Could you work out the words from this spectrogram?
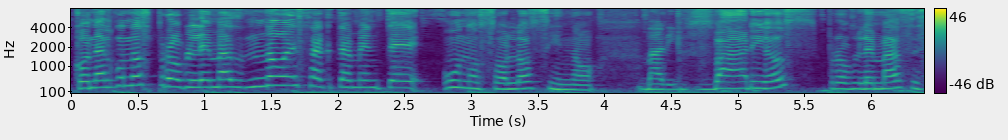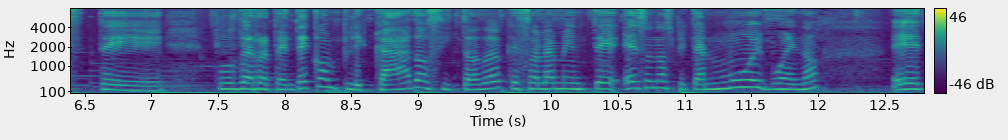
con algunos problemas, no exactamente uno solo, sino varios. varios problemas, este, pues de repente complicados y todo, que solamente es un hospital muy bueno. Eh,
